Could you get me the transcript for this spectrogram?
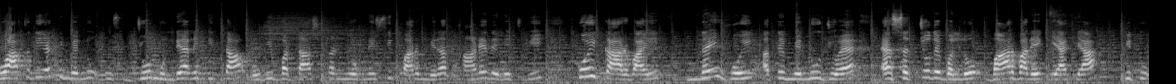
ਉਹ ਆਖਦੀ ਹੈ ਕਿ ਮੈਨੂੰ ਉਸ, ਜੋ ਮੁੰਡਿਆਂ ਨੇ ਕੀਤਾ, ਉਹ ਵੀ ਬਰਦਾਸ਼ਤ ਕਰਨ ਯੋਗ ਨਹੀਂ ਸੀ, ਪਰ ਮੇਰਾ ਥਾਣੇ ਦੇ ਵਿੱਚ ਵੀ ਕੋਈ ਕਾਰਵਾਈ ਨਹੀਂ ਹੋਈ ਅਤੇ ਮੈਨੂੰ ਜੋ ਹੈ ਐਸਐਚਓ ਦੇ ਵੱਲੋਂ ਬਾਰ-ਬਾਰ ਇਹ ਕਿਹਾ ਗਿਆ ਕਿ ਤੂੰ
